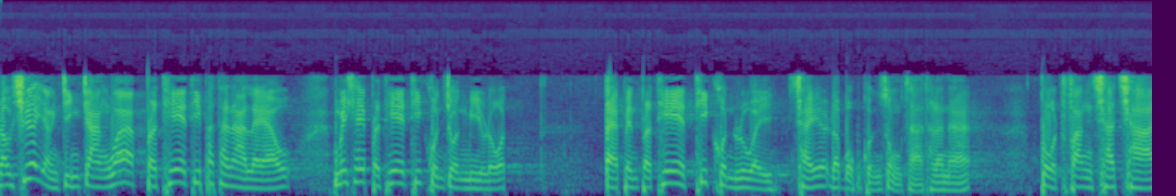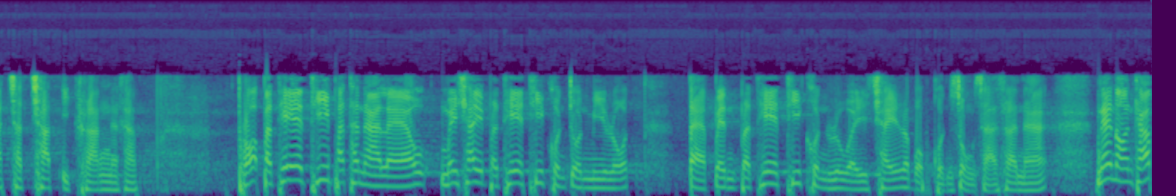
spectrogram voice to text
เราเชื่ออย่างจริงจังว่าประเทศที่พัฒนาแล้ว ไม่ใช่ประเทศที่คนจนมีรถ แต่เป็นประเทศที่คนรวยใช้ระบบขนส่งสาธารณะ โปรดฟังช้าๆชัดๆอีกครั้งนะครับ เพราะประเทศที่พัฒนาแล้วไม่ใช่ประเทศที่คนจนมีรถแต่เป็นประเทศที่คนรวยใช้ระบบขนส่งสาธารณะ แน่นอนครับ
